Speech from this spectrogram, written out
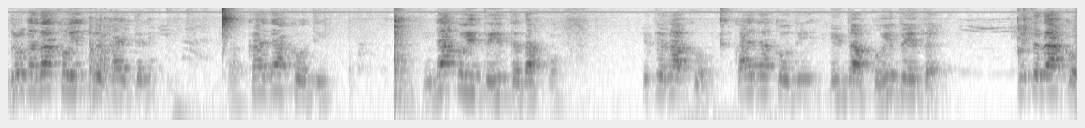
दुर्गा दाखव इथलं काहीतरी. काय दाखवते? दाखव इथं इथं दाखव. इथं दाखव. काय दाखवते? हे दाखव इथं इथं. इथं दाखव.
